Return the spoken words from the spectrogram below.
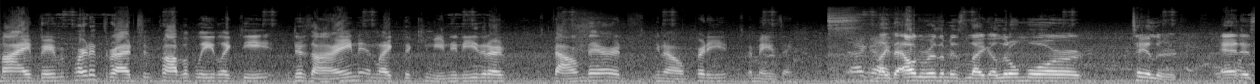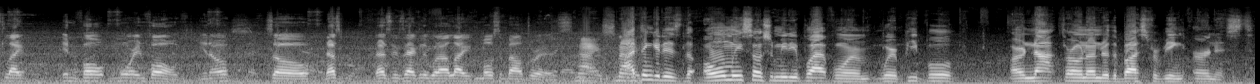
My favorite part of Threads is probably like the design and like the community that I've found there. It's you know pretty amazing. Like the algorithm is like a little more tailored, and it's like involved, more involved. You know. So that's that's exactly what I like most about Threads. Nice, nice. I think it is the only social media platform where people are not thrown under the bus for being earnest.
